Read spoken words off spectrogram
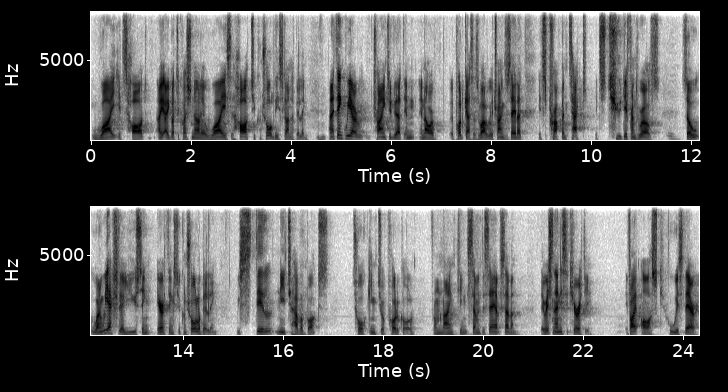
why it's hard. I, I got the question earlier. Why is it hard to control these kind of building? Mm-hmm. And I think we are trying to do that in, in our podcast as well. We're trying to say that it's prop and tech. It's two different worlds. So when we actually are using Airthings to control a building, we still need to have a box talking to a protocol from 1977. There isn't any security. If I ask who is there,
